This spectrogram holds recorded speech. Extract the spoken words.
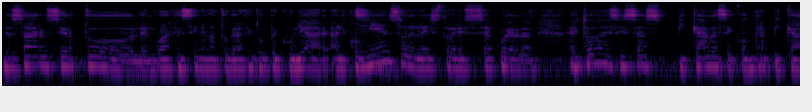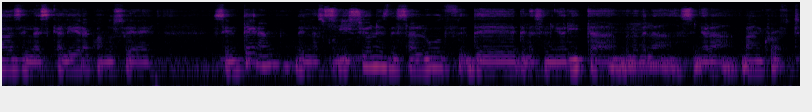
de usar cierto lenguaje cinematográfico peculiar. Al comienzo de la historia, si se acuerdan, hay todas esas picadas y contrapicadas en la escalera cuando se, se enteran de las Sí. condiciones de salud de, de la señorita, bueno, de la señora Bancroft.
